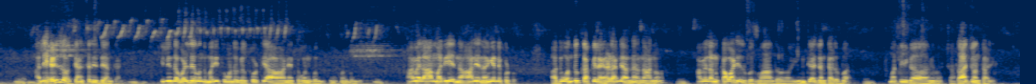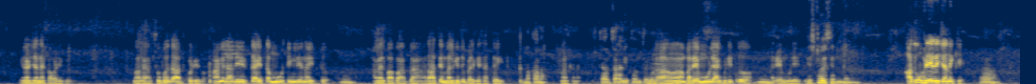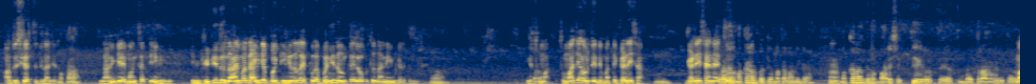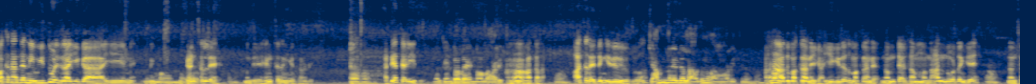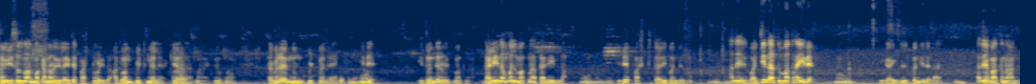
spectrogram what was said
ಅಲ್ಲೇ ಹೇಳಿದ್ರು ಕ್ಯಾನ್ಸರ್ ಇದೆ ಅಂತ ಇಲ್ಲಿಂದ ಒಳ್ಳೆ ಒಂದು ಮರಿ ತೊಗೊಂಡೋಗಿ ಅಲ್ಲಿ ಕೊಟ್ಟು ಆ ಆನೆ ತೊಗೊಂಡು ಬಂದು ತುಂಬ್ಕೊಂಡು ಬಂದಿತ್ತು ಆಮೇಲೆ ಆ ಮರಿ ಆನೆ ನನಗೇನೆ ಕೊಟ್ಟು ಅದು ಒಂದು ಕಪಿಲ ಎರಡು ಆನೆ ಅನ್ನ ನಾನು. ಆಮೇಲೆ ನಾನು ಕವಾಡಿ ಇರ್ಬೋದು ಮಾ ಅದು ಇಮ್ತಿಯಾಜ್ ಅಂತ ಹೇಳಿ ಒಬ್ಬ. ಮತ್ತು ಈಗ ಏನು ರಾಜು ಅಂತ ಹೇಳಿ. ಎರಡು ಜನ ಕವಾಡಿಗಳು ಮಗ ಸುಭದ್ರ ಅದು ಕೊಟ್ಟಿದ್ರು ಆಮೇಲೆ ಅದು ಇರ್ತಾ ಇರ್ತಾ ಮೂರು ತಿಂಗಳೇನೋ ಇತ್ತು. ಆಮೇಲೆ ಪಾಪ ರಾತ್ರಿ ಮಲಗಿದ್ದು ಬೆಳಗ್ಗೆ ಸತ್ತೋಗಿತ್ತು ಮಕನ? ಮಕನ. ಕ್ಯಾನ್ಸರ್ ಆಗಿತ್ತು ಅಂತ ಹಾಂ ಬರೇ ಮೂಳೆ ಆಗಿಬಿಟ್ಟಿತ್ತು. ಬರೇ ಮೂಳೆ ಇತ್ತು. ಎಷ್ಟು ವಯಸ್ಸಿಂದ ಅದು ಹೊಡೆಯೋದೇ ಜನಕ್ಕೆ. ಅದು ಸೇರ್ತಿದ್ದಿಲ್ಲ ಜನ. ನನಗೆ ಒಂದ್ಸತಿ ಹಿಂಗೆ ಹಿಂಗೆ ಹಿಡಿದು ನಾನು ಮತ್ತೆ ಹಂಗೆ ಬಗ್ಗೆ ಹಿಂಗಿದಲ್ಲ ಪೂರ ಬನ್ನಿ ನಮ್ಮ ಕೈಲಿ ಹೋಗ್ಬಿಟ್ಟು ನಾನು ಹಿಂಗೆ ಬಂದೆ ಈಗ ಸುಮಾ ಮತ್ತೆ ಗಣೇಶ. ಗಣೇಶ ಏನಾಯ್ತು? ಮಕನ ಬಗ್ಗೆ ಮಾತಾಡೋಣ ಮಕನ ದಿನ ಭಾರಿ ಶಕ್ತಿ ಇರುತ್ತೆ ತುಂಬಾ ಎತ್ತರ ಇರುತ್ತೆ. ಮಕನ ಅಂದ್ರೆ ನೀವು ಇದು ನೋಡಿದ್ರ ಈಗ ಈ ಗಂಡಸಲ್ಲೇ ಮುಂದೆ ಹೆಂಗಸರ್ ಹಿಂಗೆ ನೋಡಿ. ಅದೇ ತಳಿ ಇದು. ಹಾ. ಗಂಡೋಲ ಹೆಣ್ಣೋಲ ಆ ರೀತಿ. ಹಾ ಆ ತರ ಆ ಥರ ಇದ್ದಂಗೆ ಇದು ಇರೋದು. ಕ್ಯಾಂಪ್ನಲ್ಲಿ ಇದೆಯಲ್ಲ ಅದನ್ನು ಆ ರೀತಿ ನಾನು. ಹಾ ಅದು ಮಕ್ಕಳಾನೆ ಈಗ. ಈಗ ಇರೋದು ಮಕ್ಕಳಾನೆ ನಮ್ಮ ನಮ್ಮ ನಾನು ನೋಡ್ದಂಗೆ ಸರ್ವಿಸ್ ಸರ್ವೀಸಲ್ಲಿ ನಾನು ಮಕ್ಕ ನೋಡಿದಿಲ್ಲ. ಇದೆ ಫಸ್ಟ್ ನೋಡಿದ್ದು. ಅದು ಒಂದು ಬಿಟ್ಟ ಮೇಲೆ ಕೇರಳ ತಮಿಳ್ನಾಡಿನ ಇದು ಬಿಟ್ಟ ಮೇಲೆ ಇದೆ. ಇದೊಂದೇ ನೋಡಿದ ಮಕ್ನ ತಳಿ ನಮ್ಮಲ್ಲಿ ಮಕ್ನ ತಳಿ ಇಲ್ಲ. ಇದೇ ಫಸ್ಟ್ ತಳಿ ಬಂದಿರೋದು ಅದೇ ಅಂದರೆ ವಜ್ಜಿನ ಮಕ್ನ ಇದೆ. ಈಗ ಇದು ಬಂದಿದೆಲ್ಲ ಅದೇ ಮಕ್ನ ಅದು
